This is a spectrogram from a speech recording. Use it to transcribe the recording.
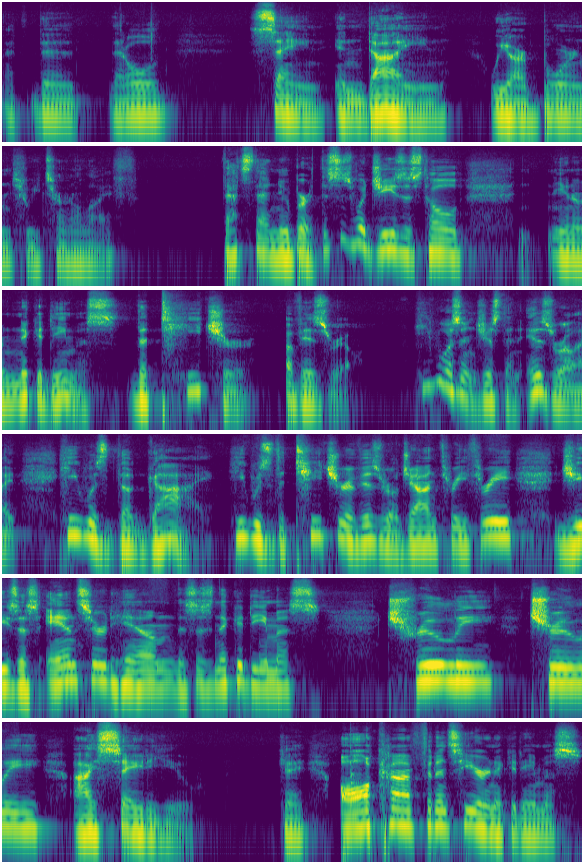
That, the, that old saying, in dying, we are born to eternal life. That's that new birth. This is what Jesus told, you know, Nicodemus, the teacher of Israel. He wasn't just an Israelite, he was the guy. He was the teacher of Israel. John 3 3, Jesus answered him, this is Nicodemus, truly, truly, I say to you. Okay, all confidence here, Nicodemus.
